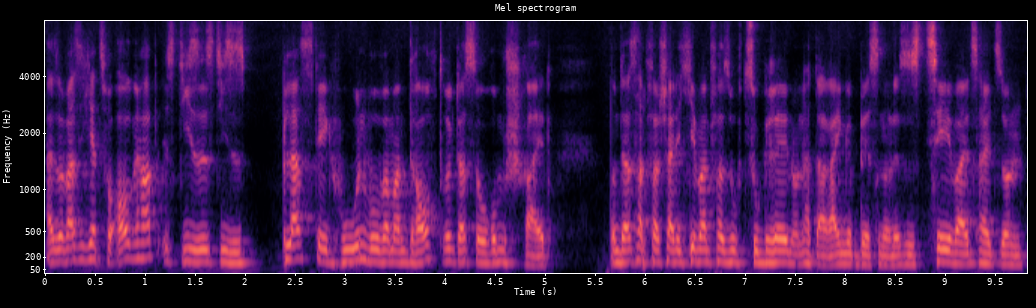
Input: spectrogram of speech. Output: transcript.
Also was ich jetzt vor Augen habe, ist dieses, dieses Plastikhuhn, wo wenn man draufdrückt, das so rumschreit. Und das hat wahrscheinlich jemand versucht zu grillen und hat da reingebissen. Und es ist zäh, weil es halt so ein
